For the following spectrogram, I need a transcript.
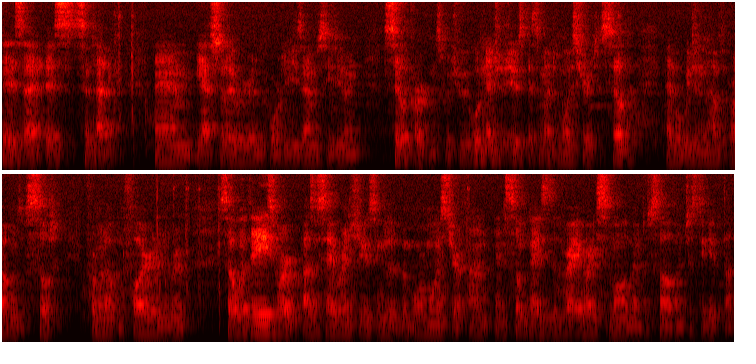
is, uh, is synthetic. Um, yesterday we were in the Portuguese embassy doing silk curtains, which we wouldn't introduce this amount of moisture into silk, uh, but we didn't have the problems of soot from an open fire in the room. So with these, we're, as I say, we're introducing a little bit more moisture and in some cases a very, very small amount of solvent just to give that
